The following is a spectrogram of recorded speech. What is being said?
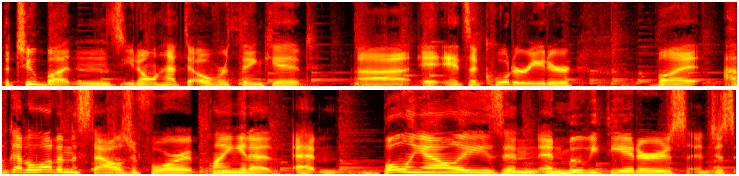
the two buttons. You don't have to overthink it. Uh, it it's a quarter eater, but I've got a lot of nostalgia for it. Playing it at at bowling alleys and and movie theaters and just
